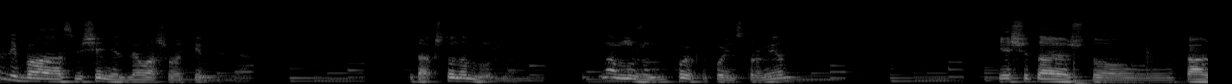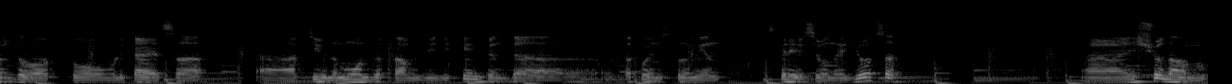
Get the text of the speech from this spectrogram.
либо освещение для вашего кемпинга. Итак, что нам нужно? Нам нужен кое-какой инструмент. Я считаю, что у каждого, кто увлекается э, активным отдыхом в виде кемпинга, такой инструмент скорее всего найдется. А, Еще нам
